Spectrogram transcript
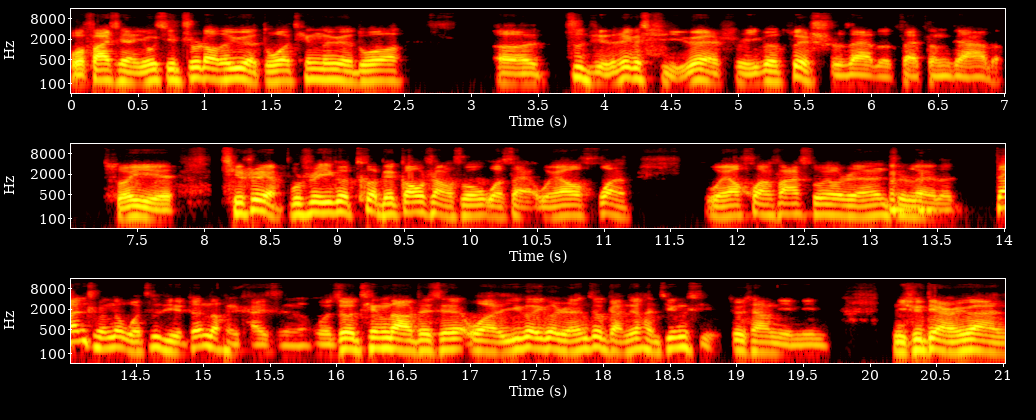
我发现，尤其知道的越多，听的越多，呃，自己的这个喜悦是一个最实在的在增加的。所以，其实也不是一个特别高尚，说哇塞，我要换，我要焕发所有人之类的。单纯的我自己真的很开心，我就听到这些，我一个一个人就感觉很惊喜，就像你你你去电影院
